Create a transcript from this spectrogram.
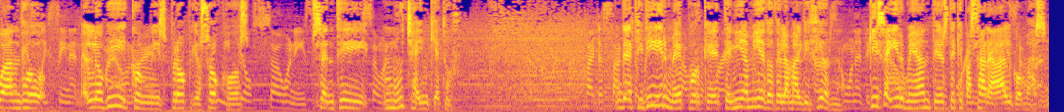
Cuando lo vi con mis propios ojos, sentí mucha inquietud. Decidí irme porque tenía miedo de la maldición. Quise irme antes de que pasara algo más.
